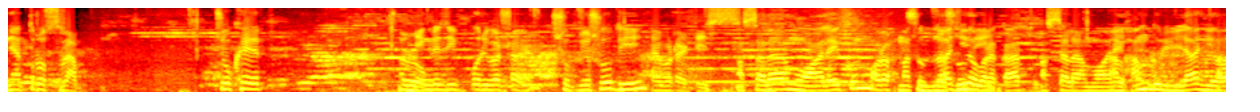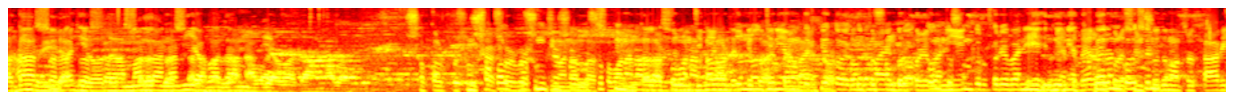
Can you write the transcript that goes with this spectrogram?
নেত্রস্রাব। চোখের ইংরেজি পরিভাষায় সুপ্রিয় সৌধি হ্যাপাটাইটিস আসসালামু আলাইকুম ওয়া রাহমাতুল্লাহি ওয়া বারাকাতুহু আসসালামু আলহামদুলিল্লাহি ওয়া ওয়া ওয়া ওয়া সকল প্রশংসা সর্বশক্তিমান আল্লাহ সুবহানাহু তাআলার জন্য যিনি আমাদেরকে অত্যন্ত সুন্দর করে বানিয়ে সুন্দর করে বানিয়ে দুনিয়াতে প্রেরণ করেছেন। শুধুমাত্র তারই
